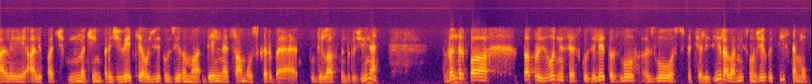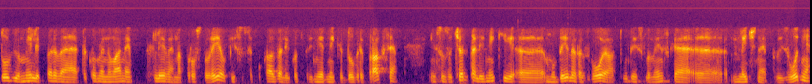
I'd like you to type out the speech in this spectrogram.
ali, ali pač način preživetja oziroma delne samozkrbe tudi lastne družine. Vendar pa ta proizvodnja se je skozi leta zelo, zelo specializirala. Mi smo že v tistem obdobju imeli prve tako imenovane hleve na prostorejo, ki so se pokazali kot primer neke dobre prakse in so začrtali neki uh, model razvoja tudi slovenske uh, mlečne proizvodnje.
